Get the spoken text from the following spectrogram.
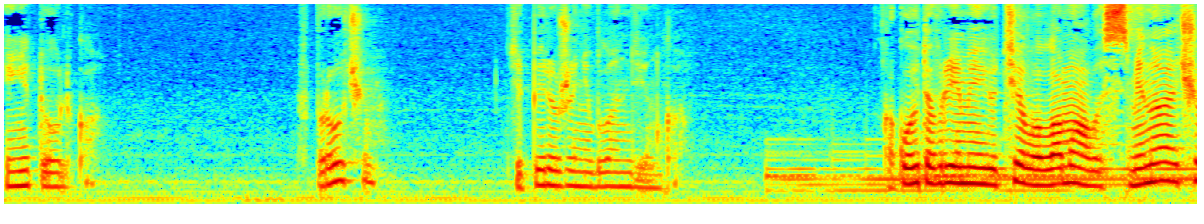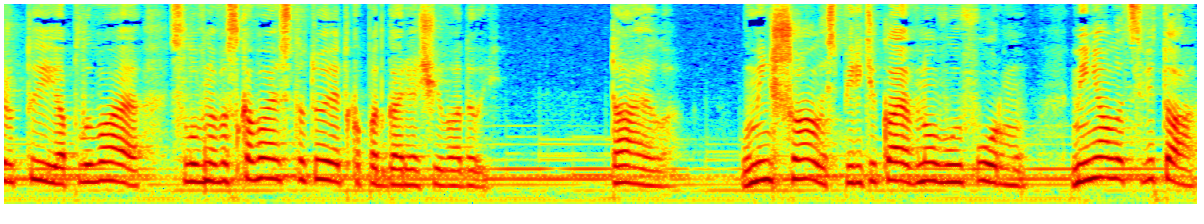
И не только. Впрочем, теперь уже не блондинка. Какое-то время ее тело ломалось, сминая черты и оплывая, словно восковая статуэтка под горячей водой. Таяло, уменьшалась, перетекая в новую форму, меняла цвета.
